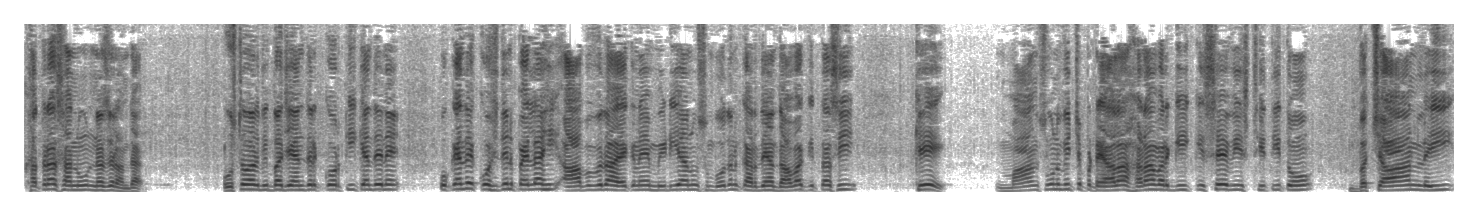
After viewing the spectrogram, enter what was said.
ਖਤਰਾ ਸਾਨੂੰ ਨਜ਼ਰ ਆਉਂਦਾ ਉਸ ਤੋਂ ਬਾਅਦ ਬੀਬਾ ਜੈਂਦਰ ਕੌਰ ਕੀ ਕਹਿੰਦੇ ਨੇ? ਉਹ ਕਹਿੰਦੇ ਕੁਝ ਦਿਨ ਪਹਿਲਾਂ ਹੀ ਆਪ ਵਿਧਾਇਕ ਨੇ ਮੀਡੀਆ ਨੂੰ ਸੰਬੋਧਨ ਕਰਦਿਆਂ ਦਾਅਵਾ ਕੀਤਾ ਸੀ ਕਿ ਮਾਨਸੂਨ ਵਿੱਚ ਪਟਿਆਲਾ ਹੜ੍ਹਾਂ ਵਰਗੀ ਕਿਸੇ ਵੀ ਸਥਿਤੀ ਤੋਂ ਬਚਾਉਣ ਲਈ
